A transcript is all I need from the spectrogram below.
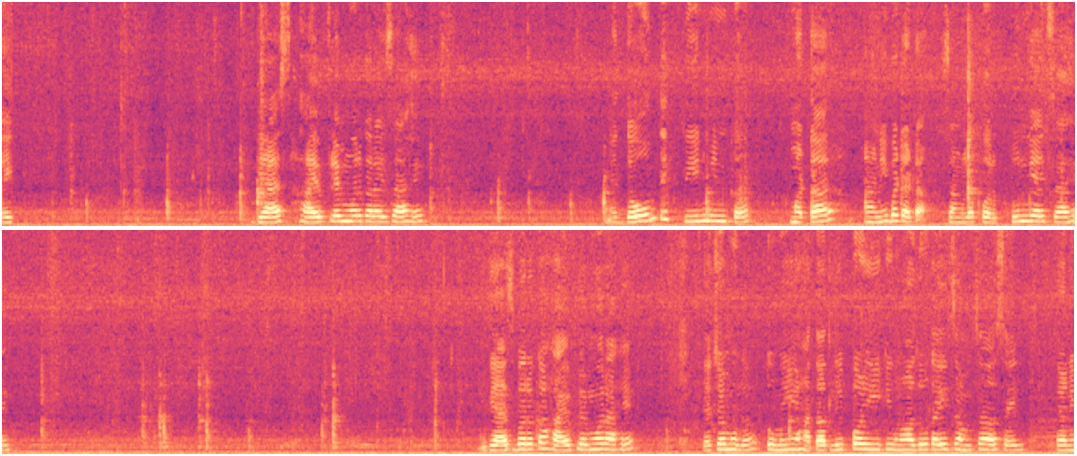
एक गॅस हाय फ्लेमवर करायचा आहे. दोन ते तीन मिनटं मटार आणि बटाटा चांगला परतून घ्यायचा आहे. गॅस बरं का हाय फ्लेमवर आहे. त्याच्यामुळं तुम्ही हातातली पळी किंवा जो काही चमचा असेल त्याने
